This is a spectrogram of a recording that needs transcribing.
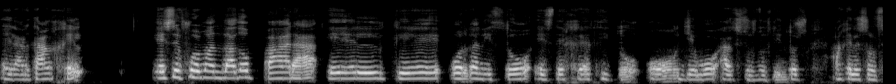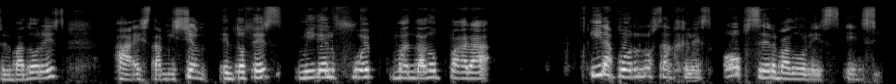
el arcángel, ese fue mandado para el que organizó este ejército o llevó a estos 200 ángeles observadores a esta misión. Entonces, Miguel fue mandado para ir a por los ángeles observadores en sí.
